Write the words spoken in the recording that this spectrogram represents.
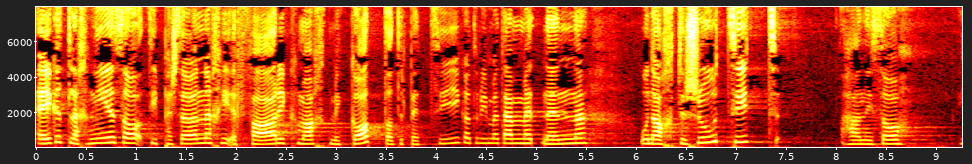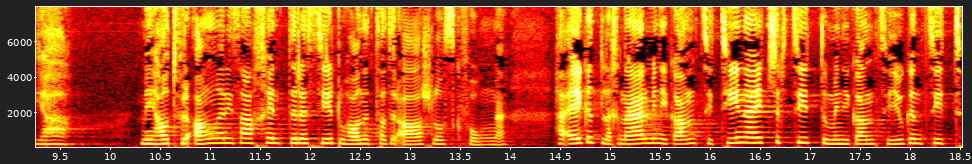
eigentlich nie so die persönliche Erfahrung gemacht mit Gott oder Beziehung oder wie man das nennen Und nach der Schulzeit habe ich so, ja, mich halt für andere Sachen interessiert und habe nicht so den Anschluss gefunden habe eigentlich meine ganze Teenagerzeit und meine ganze Jugendzeit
